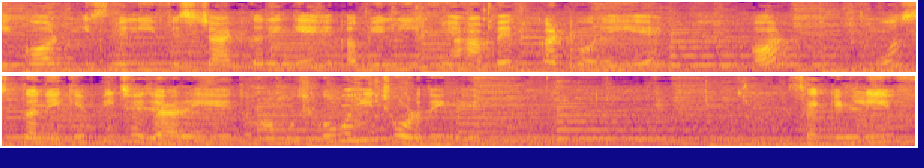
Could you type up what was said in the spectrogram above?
एक और इसमें लीफ स्टार्ट करेंगे। अब ये लीफ यहाँ पे कट हो रही है और उस तने के पीछे जा रही है तो हम उसको वहीं छोड़ देंगे। सेकंड लीफ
